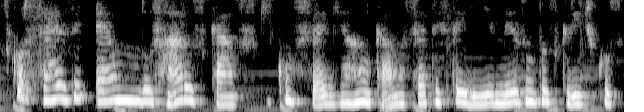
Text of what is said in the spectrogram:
Scorsese é um dos raros casos que consegue arrancar uma certa histeria, mesmo dos críticos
